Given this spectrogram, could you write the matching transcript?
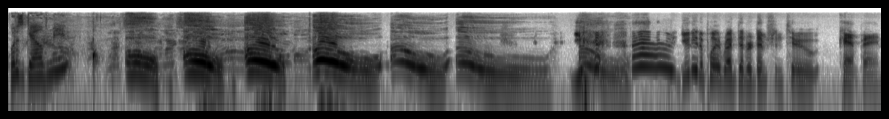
What does geld mean? Oh, oh, oh, oh, oh, oh, You, oh. you need to play Red Dead Redemption 2 campaign.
